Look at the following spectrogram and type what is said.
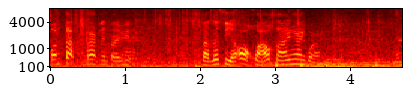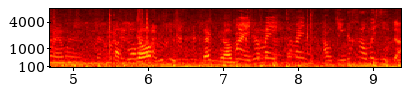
บอลตัดมากเกินไปพี่ตัดแล้วเสียออกขวาออกซ้ายง่ายกว่าทำไมทำไมตัดก็ไม่ผิดแจ็คเดี๋ยวไม่ถ้าไม่ถ้าไม่เอาจริงถ้าเข้าไม่สุดอะ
